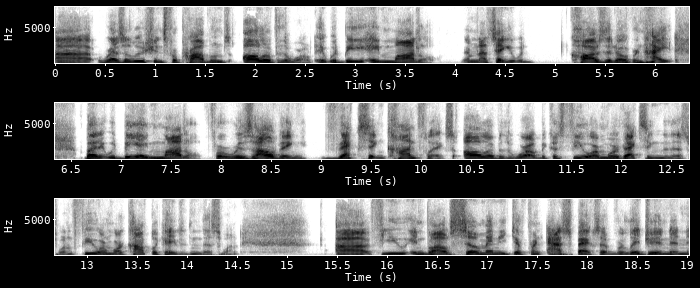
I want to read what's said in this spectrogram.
uh, resolutions for problems all over the world. It would be a model. I'm not saying it would cause it overnight, but it would be a model for resolving vexing conflicts all over the world because few are more vexing than this one, few are more complicated than this one uh, if you involve so many different aspects of religion and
